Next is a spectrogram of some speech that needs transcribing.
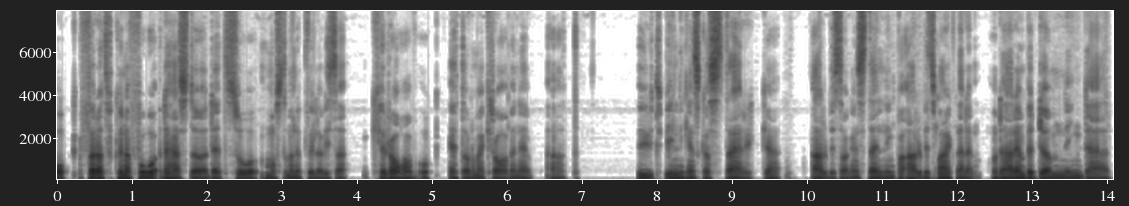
Och för att kunna få det här stödet så måste man uppfylla vissa krav och ett av de här kraven är att utbildningen ska stärka arbetstagarens ställning på arbetsmarknaden. Och det här är en bedömning där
